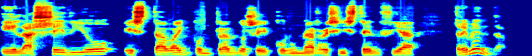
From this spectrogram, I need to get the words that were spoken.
el asedio estaba encontrándose con una resistencia tremenda.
